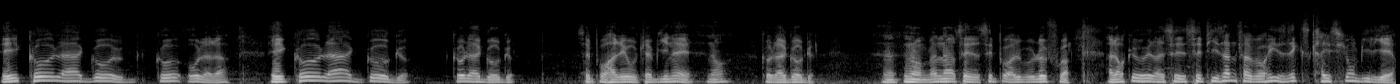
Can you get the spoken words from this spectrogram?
et collagogue. oh là là, et collagogue, collagogue. C'est pour aller au cabinet, non? Colagogue. Hein? Non, maintenant c'est pour le foie. Alors que ces tisanes favorisent l'excrétion biliaire.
